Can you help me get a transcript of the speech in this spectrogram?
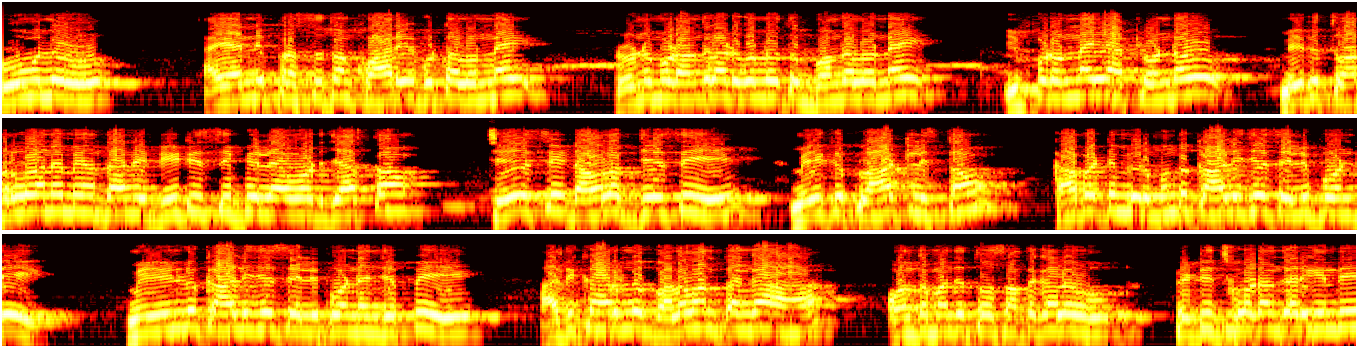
భూములు అవన్నీ ప్రస్తుతం క్వారీ గుట్టలు ఉన్నాయి. రెండు మూడు వందల అడుగుల బొంగలు బొందలు ఉన్నాయి. ఇప్పుడు ఉన్నాయి అట్లా ఉండవు మీకు త్వరలోనే మేము దాన్ని డిటీసీపీ లేఅవుట్ చేస్తాం. చేసి డెవలప్ చేసి మీకు ప్లాట్లు ఇస్తాం. కాబట్టి మీరు ముందు ఖాళీ చేసి వెళ్ళిపోండి. మీ ఇల్లు ఖాళీ చేసి వెళ్ళిపోండి అని చెప్పి అధికారులు బలవంతంగా కొంతమందితో సంతకాలు పెట్టించుకోవడం జరిగింది.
